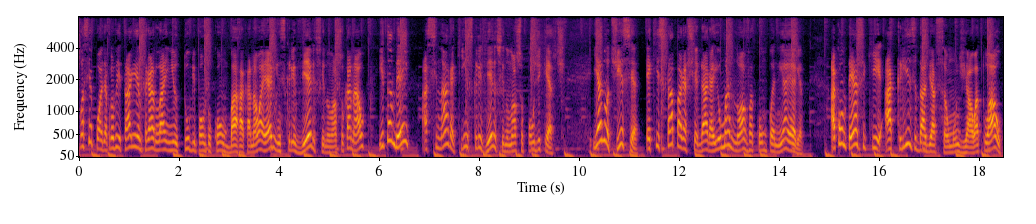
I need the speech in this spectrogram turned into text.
você pode aproveitar e entrar lá em youtube.com/canal aéreo, inscrever-se no nosso canal e também assinar aqui, inscrever-se no nosso podcast. E a notícia é que está para chegar aí uma nova companhia aérea. Acontece que a crise da aviação mundial atual,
